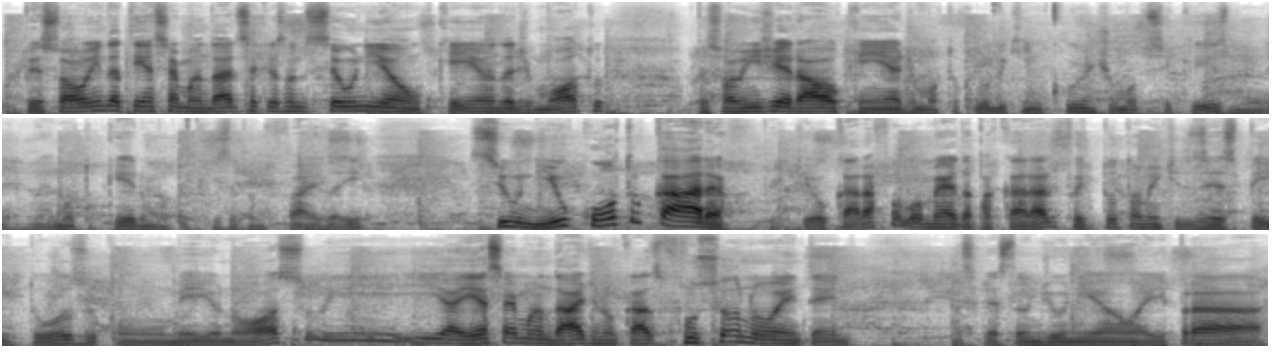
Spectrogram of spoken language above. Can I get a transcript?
o pessoal ainda tem essa irmandade, essa questão de ser união. Quem anda de moto, o pessoal em geral, quem é de motoclube, quem curte o motociclismo, né, motoqueiro, motoquista, tanto faz aí, se uniu contra o cara. Porque o cara falou merda pra caralho, foi totalmente desrespeitoso com o meio nosso e, e aí essa irmandade, no caso, funcionou, entende? Essa questão de união aí pra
